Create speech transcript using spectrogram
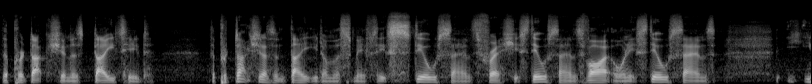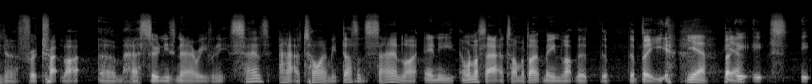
the production has dated. The production hasn't dated on the Smiths. It still sounds fresh. It still sounds vital, and it still sounds, you know, for a track like um, "How Soon Is Now," even it sounds out of time. It doesn't sound like any. When I say out of time, I don't mean like the, the, the beat. Yeah, but yeah. It, it's it,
